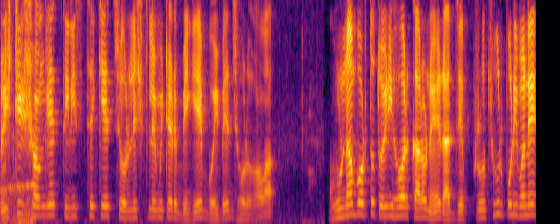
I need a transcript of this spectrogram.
বৃষ্টির সঙ্গে তিরিশ থেকে চল্লিশ কিলোমিটার বেগে বইবে ঝোড়ো হওয়া। ঘূর্ণাবর্ত তৈরি হওয়ার কারণে রাজ্যে প্রচুর পরিমাণে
